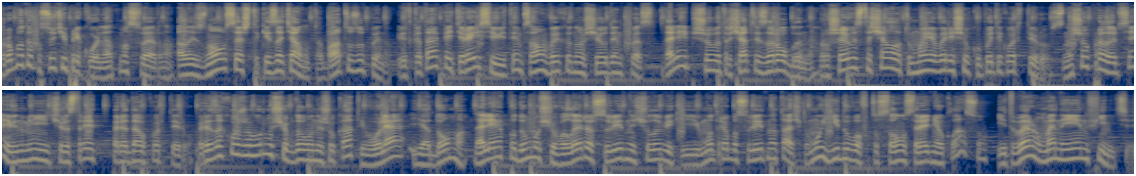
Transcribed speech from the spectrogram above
Робота по суті прикольна, атмосферна, але знову все ж таки затягнута, багато зупинок. Відкатав 5 рейсів і тим самим виконав ще один квест. Далі я пішов витрачати зароблене. Грошей вистачало, тому я вирішив купити квартиру. Знайшов продавця, і він мені через трейд передав квартиру. Перезаходжу в гру, щоб довго не шукати, і вуаля, я дома. Далі я подумав, що Валера солідний чоловік, і йому треба солідна тачка. Тому їду в автосалон середнього класу, і тепер у мене є Infiniti.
